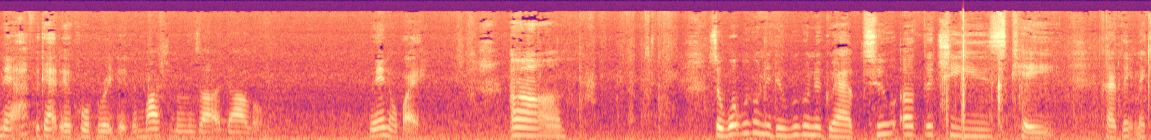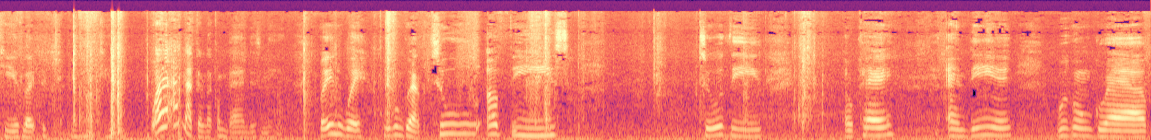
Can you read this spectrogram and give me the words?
Now, I forgot to incorporate that the marshmallows are a dollar. But anyway, um, so what we're going to do, we're going to grab two of the cheesecake. Cause I think my kids like the cheesecake. Well, I'm not gonna like I'm buying this meal. But anyway, we're gonna grab two of these, two of these, okay, and then we're gonna grab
